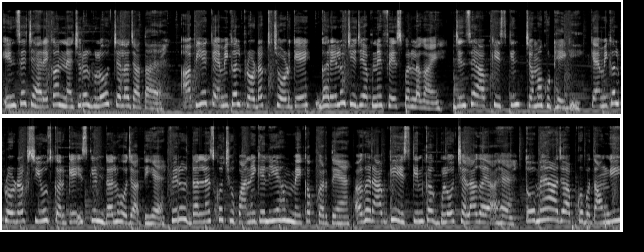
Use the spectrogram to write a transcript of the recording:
इनसे चेहरे का नेचुरल ग्लो चला जाता है। आप ये केमिकल प्रोडक्ट छोड़ के घरेलू चीज़ें अपने फेस पर लगाएँ, जिनसे आपकी स्किन चमक उठेगी। केमिकल प्रोडक्ट्स यूज़ करके स्किन डल हो जाती है। फिर उस डलनेस को छुपाने के लिए हम मेकअप करते हैं। अगर आपकी स्किन का ग्लो चला गया है तो मैं आज आपको बताऊँगी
